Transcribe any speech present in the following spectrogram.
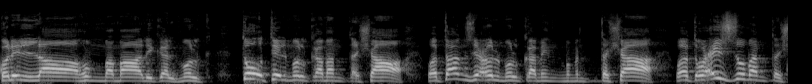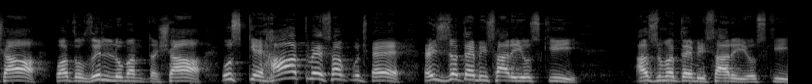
कुल्लामालिकल मुल्क तो तिल मुल्क मंतशा व तंजुल मुल्क मंतशा व तो इज्जु मंतशा व तो जिल्लु मंतशा उसके हाथ में सब कुछ है, इज्जतें भी सारी उसकी, अजमतें भी सारी उसकी।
